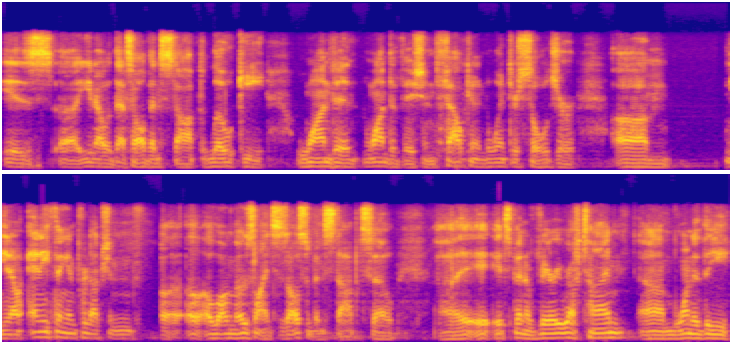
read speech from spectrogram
is uh, you know that's all been stopped loki wanda wandavision falcon and the winter soldier um, you know anything in production uh, along those lines has also been stopped. So uh, it, it's been a very rough time. Um, one of the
